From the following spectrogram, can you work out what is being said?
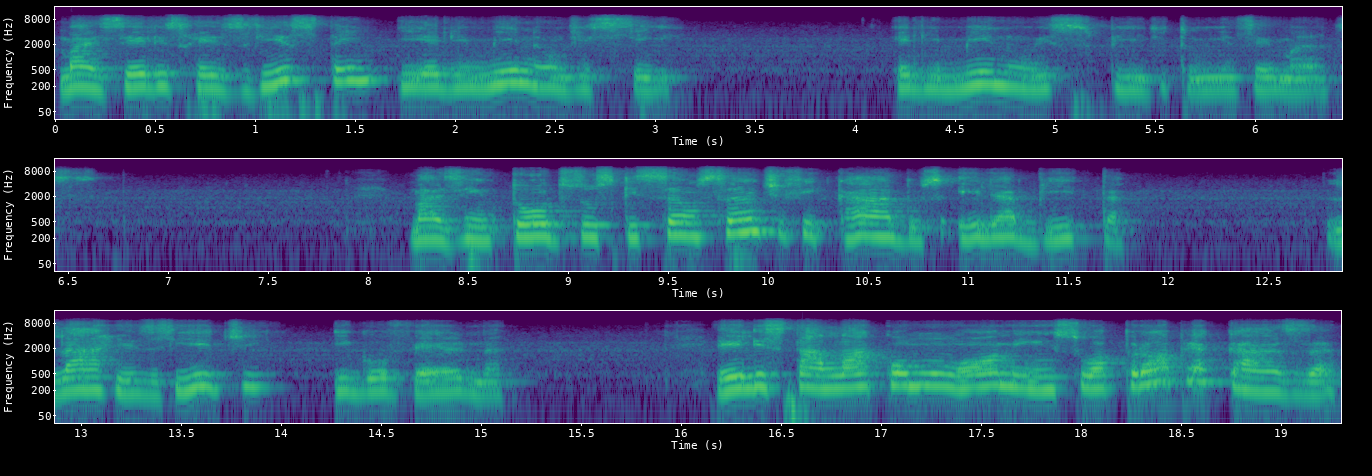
mas eles resistem e eliminam de si. Eliminam o Espírito, minhas irmãs. Mas em todos os que são santificados, ele habita. Lá reside e governa. Ele está lá como um homem em sua própria casa,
